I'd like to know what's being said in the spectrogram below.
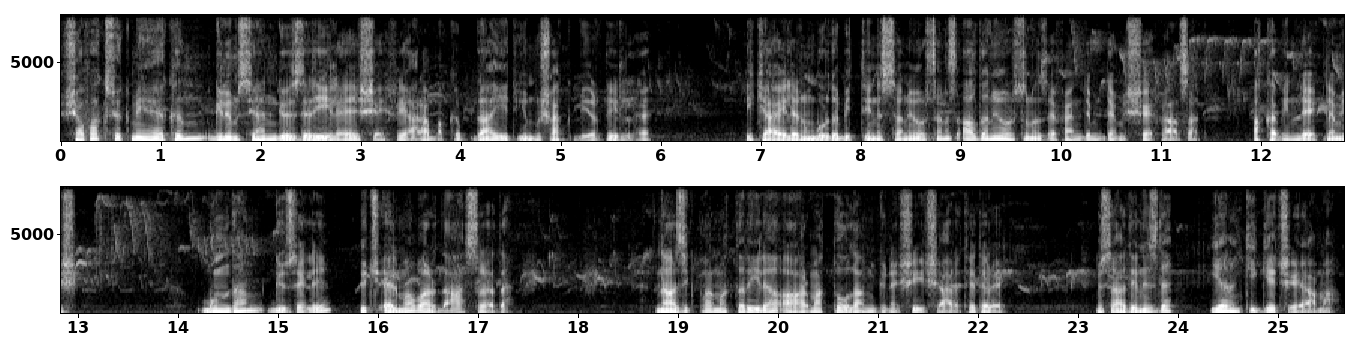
Şafak sökmeye yakın gülümseyen gözleriyle Şehriyar'a bakıp gayet yumuşak bir dille, hikayelerin burada bittiğini sanıyorsanız aldanıyorsunuz efendim demiş Şehrazat. Akabinde eklemiş, bundan güzeli üç elma var daha sırada. Nazik parmaklarıyla ağarmakta olan güneşi işaret ederek, müsaadenizle yarınki geceye ama.''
